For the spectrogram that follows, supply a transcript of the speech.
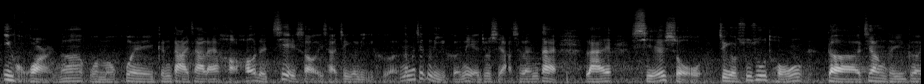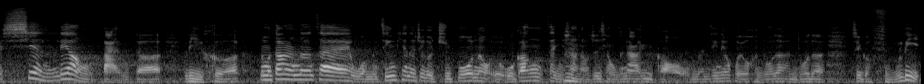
一会儿呢，我们会跟大家来好好的介绍一下这个礼盒。那么这个礼盒呢，也就是雅诗兰黛来携手这个舒舒彤的这样的一个限量版的礼盒。那么当然呢，在我们今天的这个直播呢，我我刚刚在你上场之前，我跟大家预告，我们今天会有很多的很多的这个福利，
